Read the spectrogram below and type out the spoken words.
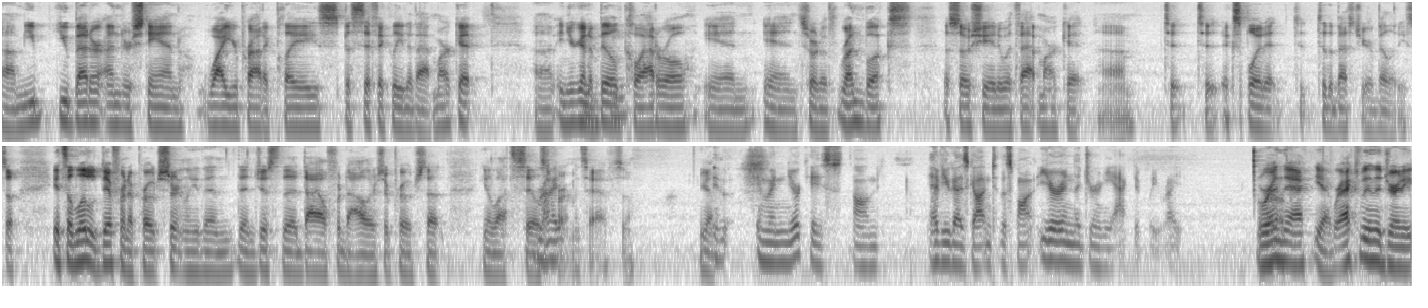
Um, you you better understand why your product plays specifically to that market, uh, and you're going to build collateral in in sort of run books associated with that market um, to to exploit it to, to the best of your ability. So it's a little different approach certainly than than just the dial for dollars approach that you know lots of sales Right. departments have. So yeah. If- And in your case, um, have you guys gotten to the spot? You're in the journey actively, right? We're in the yeah. We're actively in the journey.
